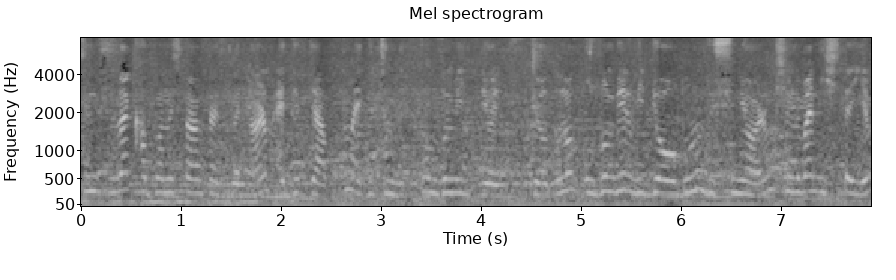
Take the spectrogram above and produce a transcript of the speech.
Şimdi size kapanıştan sesleniyorum. Edit yaptım. Editim bitti. Uzun video istiyordunuz. Uzun bir video olduğunu düşünüyorum. Şimdi ben işteyim.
